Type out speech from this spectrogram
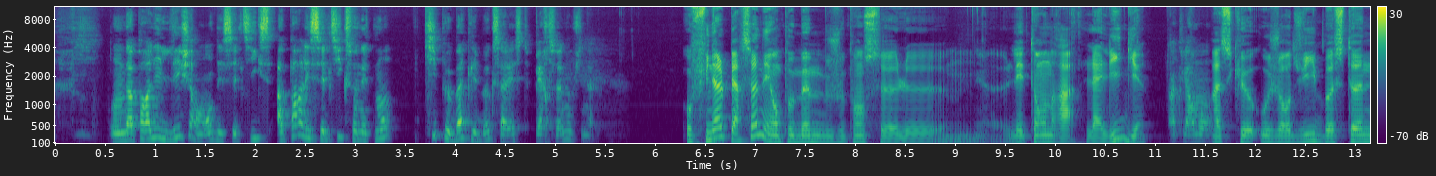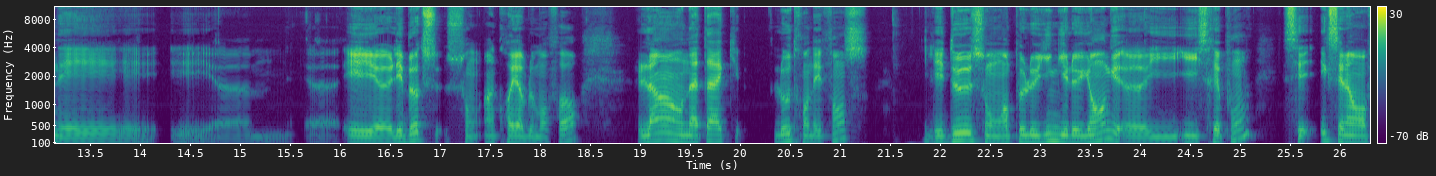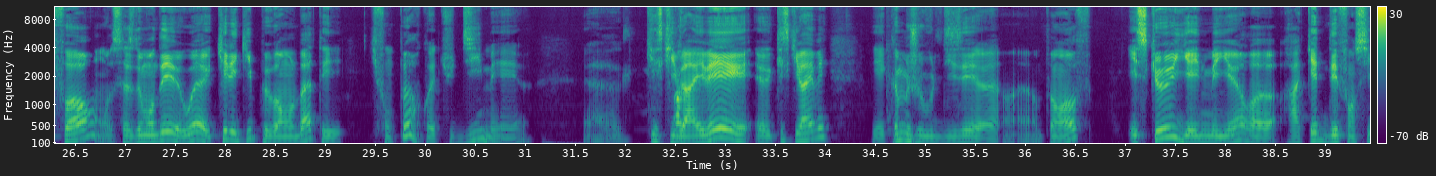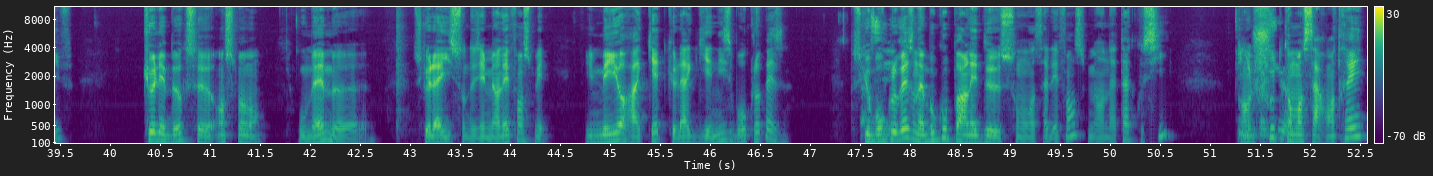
On a parlé légèrement des Celtics. À part les Celtics, honnêtement, qui peut battre les Bucks à l'est? Personne au final. Au final, personne, et on peut même, je pense, euh, le l'étendre à la ligue. Ah, clairement. Parce que aujourd'hui, Boston et et, euh, euh, et les Bucks sont incroyablement forts. L'un en attaque, l'autre en défense. Les deux sont un peu le yin et le yang. ils, se répondent. C'est excellemment fort. Ça se demandait, ouais, quelle équipe peut vraiment le battre et ils font peur, quoi. Tu te dis, mais qu'est-ce qui ah. va arriver Qu'est-ce qui va arriver? Et comme je vous le disais euh, un peu en off, est-ce qu'il y a une meilleure euh, raquette défensive que les Bucks euh, en ce moment? Ou même, parce que là, ils sont deuxième meilleure défense, mais une meilleure raquette que la Giannis Brook Lopez Parce que bah, Brook Lopez, on a beaucoup parlé de son, sa défense, mais en attaque aussi. Quand le shoot commence à rentrer,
